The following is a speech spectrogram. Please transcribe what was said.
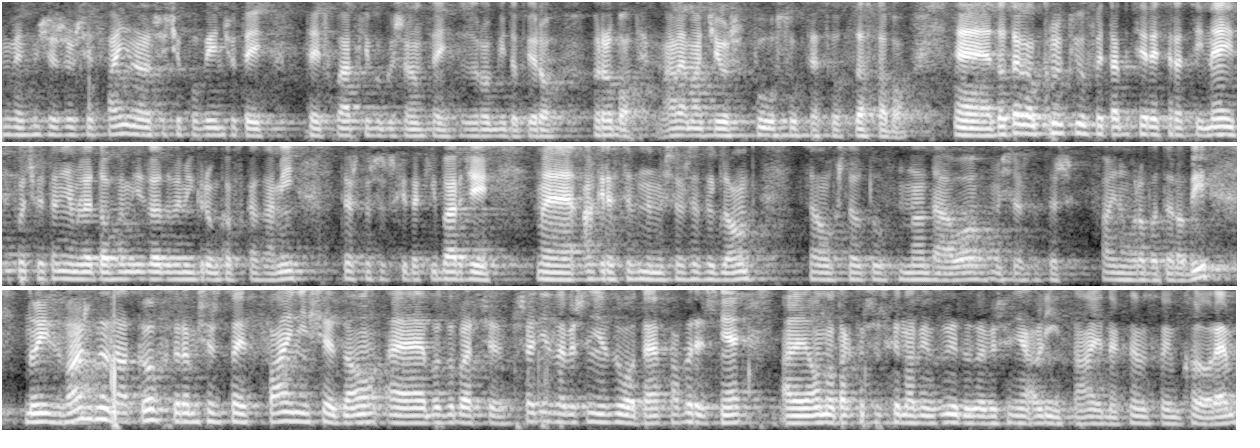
więc myślę, że już jest fajnie, no ale oczywiście po wyjęciu tej, tej wkładki wygłuszającej zrobi dopiero robotę, ale macie już pół sukcesu za sobą. E, do tego krótki tablicy rejestracyjnej z podświetleniem LEDowym i z LEDowymi kierunkowskazami, też troszeczkę taki bardziej e, agresywny myślę, że wygląd całokształtu nadało, myślę, że to też fajną robotę robi. No i z ważnych dodatków, które myślę, że tutaj fajnie siedzą, e, bo zobaczcie, przednie zawieszenie złote, fabrycznie, ale ono tak troszeczkę nawiązuje do zawieszenia Olinsa, jednak samym swoim kolorem,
